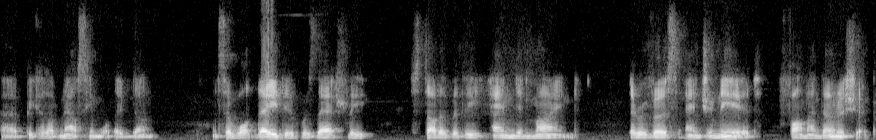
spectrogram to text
uh, because I've now seen what they've done. And so what they did was they actually started with the end in mind. They reverse engineered farmland ownership.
